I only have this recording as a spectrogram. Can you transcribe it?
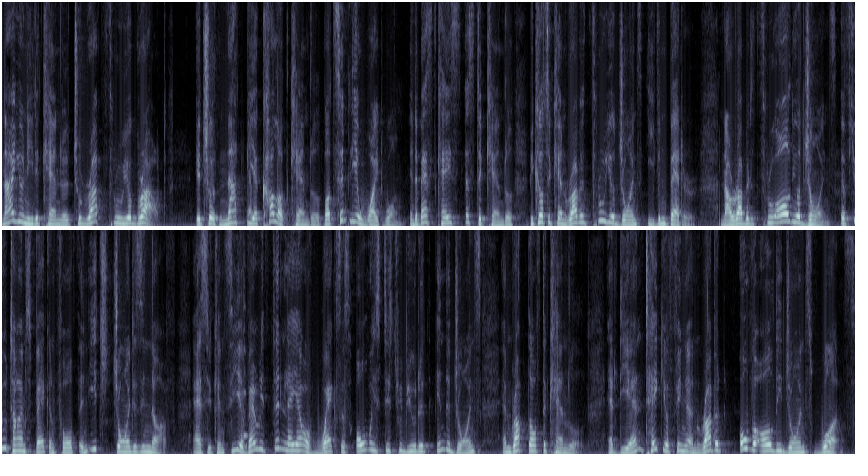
Now you need a candle to rub through your grout. It should not be a colored candle, but simply a white one. In the best case, a stick candle, because you can rub it through your joints even better. Now rub it through all your joints. A few times back and forth in each joint is enough. As you can see, a very thin layer of wax is always distributed in the joints and rubbed off the candle. At the end, take your finger and rub it over all the joints once.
